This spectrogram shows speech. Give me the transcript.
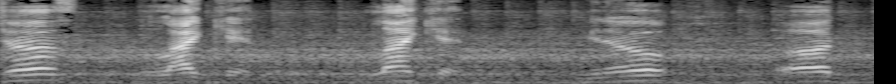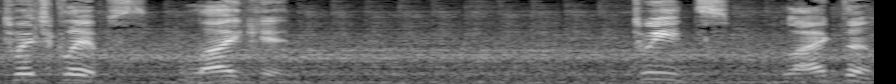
just like it, like it. You know, uh, Twitch clips, like it. Tweets, like them.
